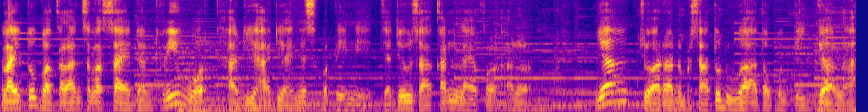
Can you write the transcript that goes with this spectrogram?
setelah itu bakalan selesai dan reward hadiah-hadiahnya seperti ini. Jadi usahakan level ya juara nomor satu dua ataupun tiga lah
